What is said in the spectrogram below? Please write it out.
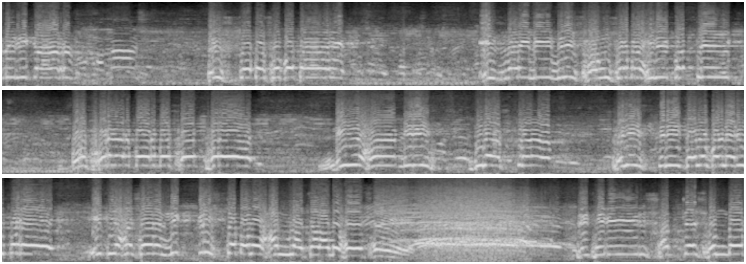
আমেরিকার পৃষ্ঠপোষকতায় ইসরায়েলি নৃশংস বাহিনী কর্তৃক বছরের পর বছর ধরে নিরীহ নিরস্ত্র ফিলিস্তিনি জনগণের উপরে ইতিহাসের নিকৃষ্টতম হামলা চালানো হয়েছে। পৃথিবীর সবচেয়ে সুন্দর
